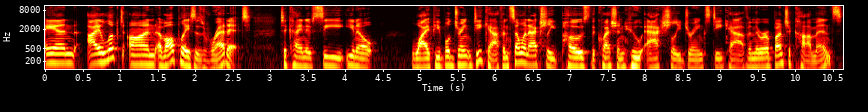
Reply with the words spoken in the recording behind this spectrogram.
And I looked on, of all places, Reddit to kind of see, you know, why people drink decaf. And someone actually posed the question, who actually drinks decaf? And there were a bunch of comments.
